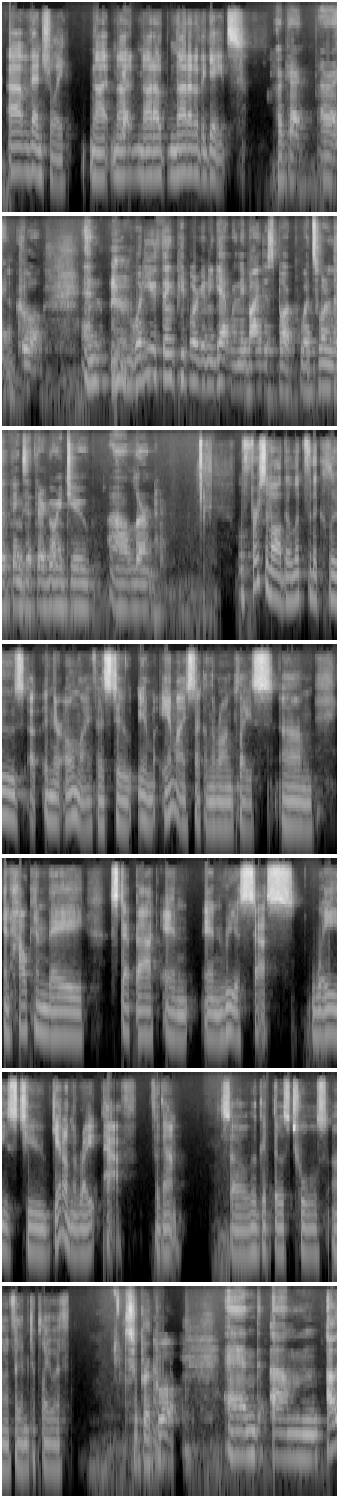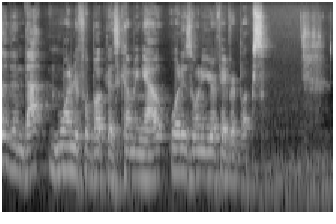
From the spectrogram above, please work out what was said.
Uh, eventually, not not yeah. not out not out of the gates. Okay. All right. Cool. And what do you think people are going to get when they buy this book? What's one of the things that they're going to uh, learn? Well, first of all, they'll look for the clues uh, in their own life as to am, am I stuck in the wrong place, um, and how can they step back and and reassess ways to get on the right path for them. So they'll get those tools uh, for them to play with. Super cool. And um, other than that wonderful book that's coming out, what is one of your favorite books?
